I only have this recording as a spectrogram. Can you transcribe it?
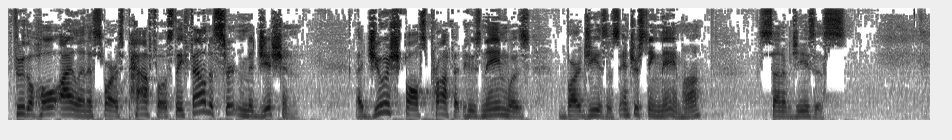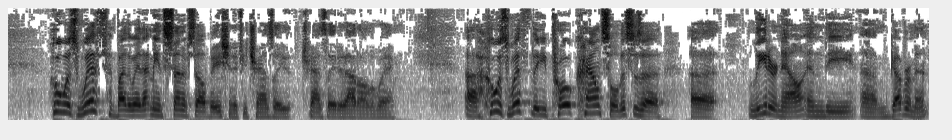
through the whole island as far as Paphos, they found a certain magician, a Jewish false prophet whose name was Bar Jesus. Interesting name, huh? Son of Jesus. Who was with, by the way, that means son of salvation if you translate, translate it out all the way. Uh, who was with the proconsul, this is a, a leader now in the um, government,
